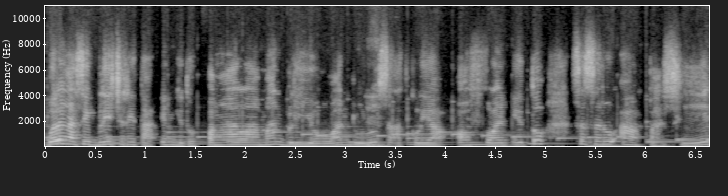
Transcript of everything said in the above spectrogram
boleh nggak sih beli ceritain gitu pengalaman beliauan dulu hmm. saat kuliah offline itu seseru apa sih?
